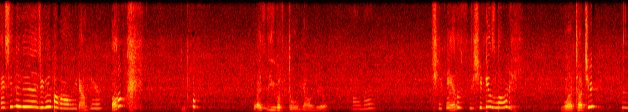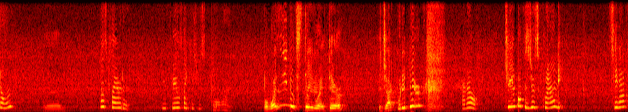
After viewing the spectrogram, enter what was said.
I see the Jigglypuff all the way down there. Huh? Jigglypuff? What is Jigglypuff doing down there? I don't know. She feels she feels lonely. You want to touch her? No. Um, let's play with her. It feels like she's bored. But why is Jigglypuff staying right there? Did Jack put it there? I know. Jigglypuff is just grounded. See that?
